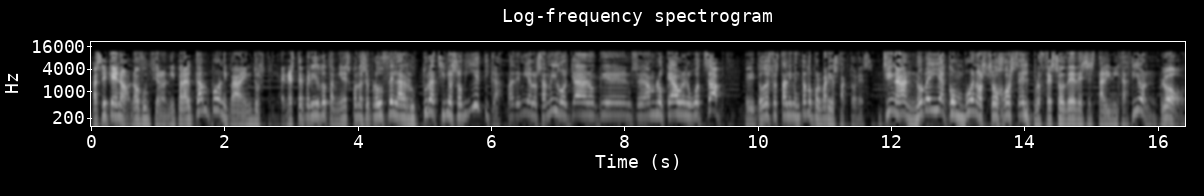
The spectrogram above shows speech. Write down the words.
Así que no, no funcionó ni para el campo ni para la industria. En este periodo también es cuando se produce la ruptura chino-soviética. Madre mía, los amigos ya no quieren, se han bloqueado en el WhatsApp. Y todo esto está alimentado por varios factores. China no veía con buenos ojos el proceso de desestalinización. Luego,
